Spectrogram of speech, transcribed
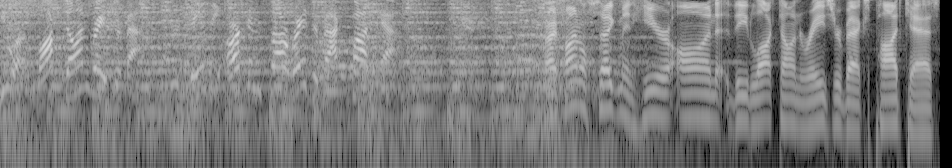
You are Locked On Razorbacks, your daily Arkansas Razorbacks podcast. All right, final segment here on the Locked On Razorbacks podcast.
